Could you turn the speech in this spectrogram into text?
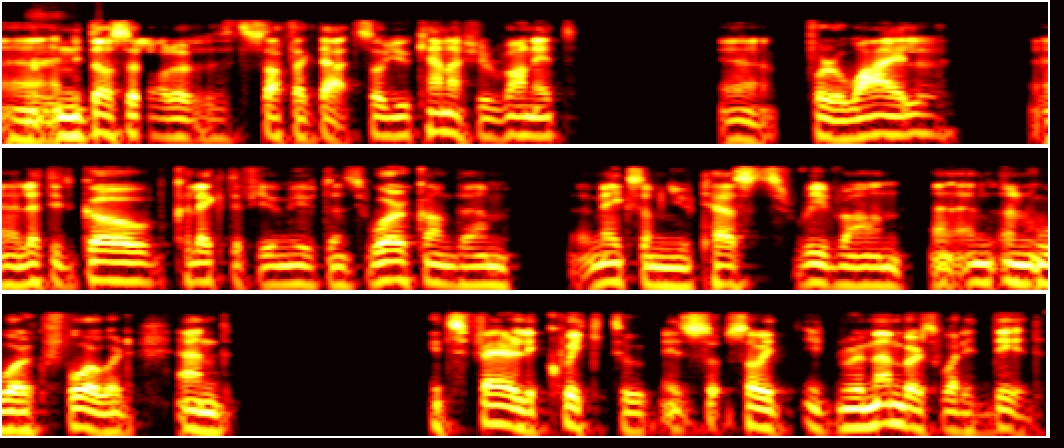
Uh, right. And it does a lot of stuff like that. So you can actually run it uh, for a while, uh, let it go, collect a few mutants, work on them, uh, make some new tests, rerun, and, and, and, work forward. And it's fairly quick to, so, so it, it remembers what it did.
